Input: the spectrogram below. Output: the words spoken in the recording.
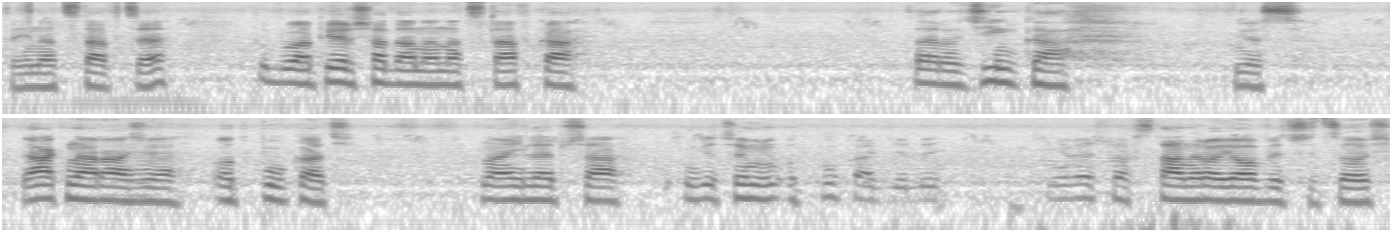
w tej nadstawce. Tu była pierwsza dana nadstawka. Ta rodzinka jest jak na razie odpukać najlepsza. Mówię czemu odpukać, żeby nie weszła w stan rojowy czy coś.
